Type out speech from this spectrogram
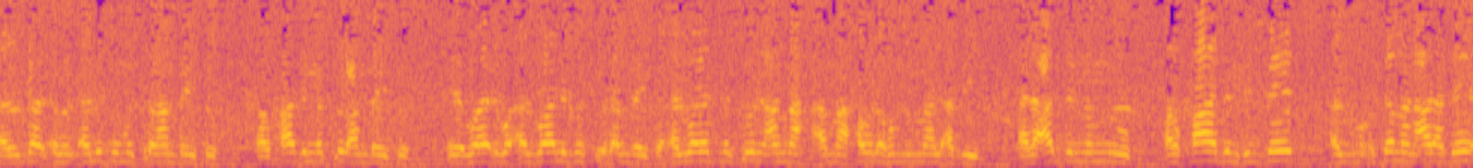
الاب مسؤول عن بيته الخادم مسؤول عن بيته الوالد مسؤول عن بيته الولد مسؤول عن ما حوله من مال أبيه العبد المملوك الخادم في البيت المؤتمن على بيت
